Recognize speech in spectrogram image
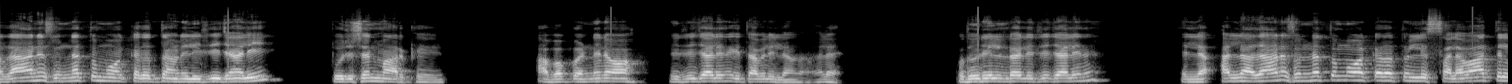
അദാന് സുന്നത്തും മുവക്കതത്താണ് ലിരിജാലി പുരുഷന്മാർക്ക്. അപ്പൊ പെണ്ണിനോ ലിരിജാലിന്ന് കിതാബിലില്ല എന്നാണ് അല്ലെ? പുതൂരിയിലുണ്ടോ ജാലിന് ഇല്ല. അല്ല അതാണ് സുന്നത്തും മുക്കതത്തുല്ലി സലവാത്തിൽ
